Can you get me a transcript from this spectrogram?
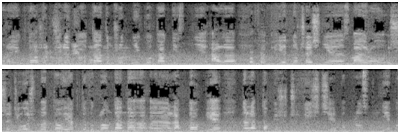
projektorze, Na tym który rzutniku. był- na tym rzutniku, tak, nie, nie, ale Tak, tak. jednocześnie z Majrą śledziłyśmy to, jak to wygląda na e, laptopie. Na laptopie rzeczywiście po prostu niebo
